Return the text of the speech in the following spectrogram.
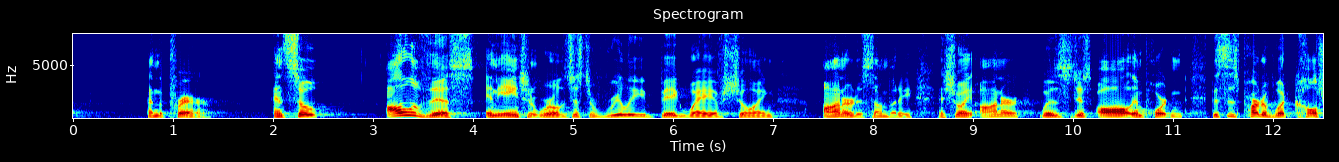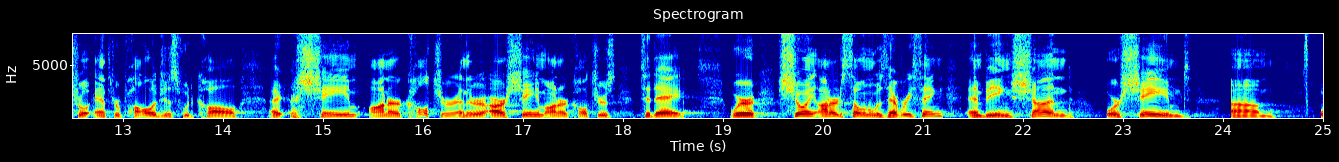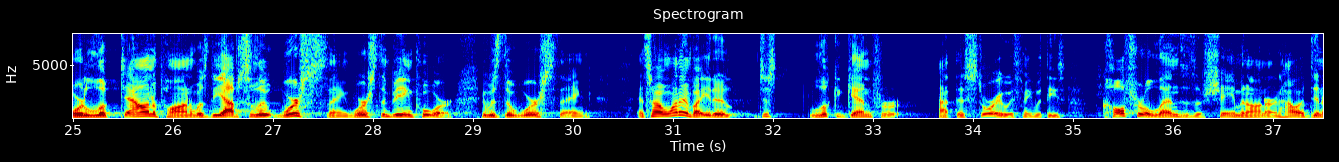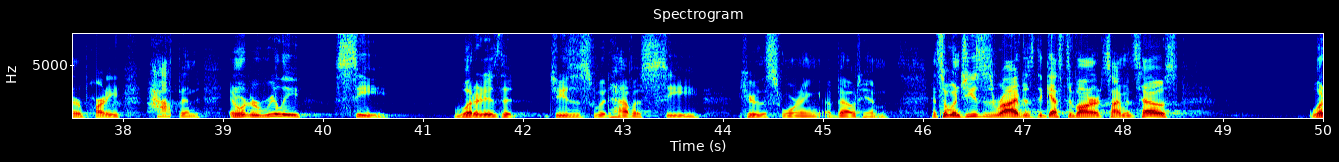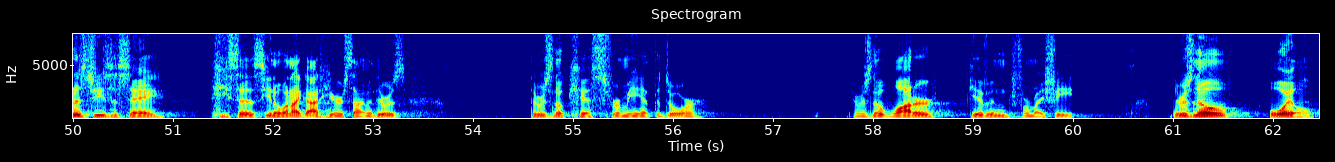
and the prayer. And so, all of this in the ancient world is just a really big way of showing honor to somebody. And showing honor was just all important. This is part of what cultural anthropologists would call a, a shame honor culture. And there are shame honor cultures today where showing honor to someone was everything and being shunned or shamed um, or looked down upon was the absolute worst thing, worse than being poor. It was the worst thing. And so I want to invite you to just look again for, at this story with me with these cultural lenses of shame and honor and how a dinner party happened in order to really see what it is that Jesus would have us see here this morning about him. And so when Jesus arrived as the guest of honor at Simon's house, what does Jesus say? He says, You know, when I got here, Simon, there was there was no kiss for me at the door. There was no water given for my feet. There was no oil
